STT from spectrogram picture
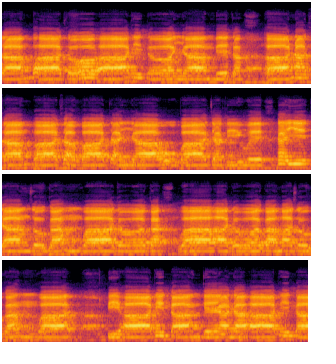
สัมปะโสอาทิตยามเบตังานาสัมปะสะปัจจยาอุปาจติเวทยิตังสุขังวาตุกะวาตุกะมาสุขังวาปิอาทิตังเกนะอาทิตั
